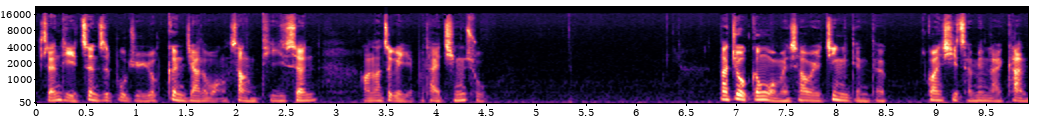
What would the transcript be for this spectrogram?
整体政治布局又更加的往上提升，好，那这个也不太清楚。那就跟我们稍微近一点的关系层面来看，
